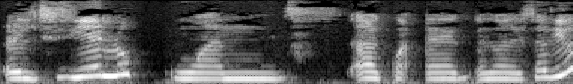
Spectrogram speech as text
El cielo cuando, ah, eh, ¿dónde está Dios?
